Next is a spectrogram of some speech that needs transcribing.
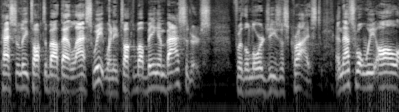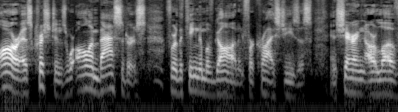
Pastor Lee talked about that last week when he talked about being ambassadors for the Lord Jesus Christ. And that's what we all are as Christians. We're all ambassadors for the kingdom of God and for Christ Jesus and sharing our love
